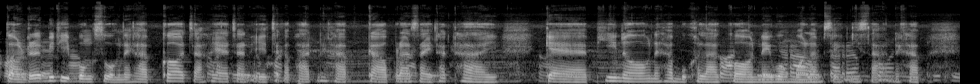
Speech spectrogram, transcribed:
ขก่อนเริ่มพิธีชิญบวงสรวงนะครับ ก็จะให้อาจารย์เอจักรพัฒน์นะครับ กล่าวปราศัยทักทาย แก่พี่น้องนะครับ บุคลากรในวงหมอลำเสียงอีสานนะครับพิธี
